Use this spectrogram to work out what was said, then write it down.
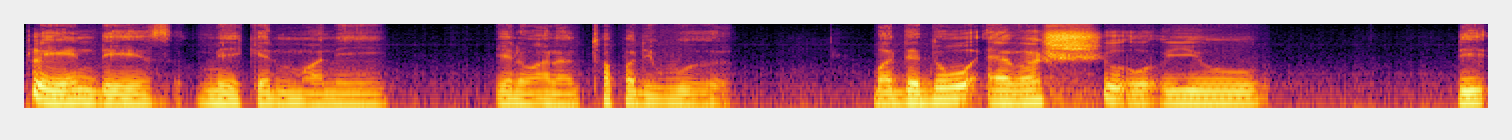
playing days making money, you know, and on top of the world. But they don't ever show you the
